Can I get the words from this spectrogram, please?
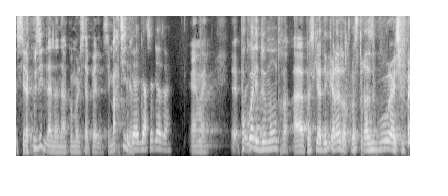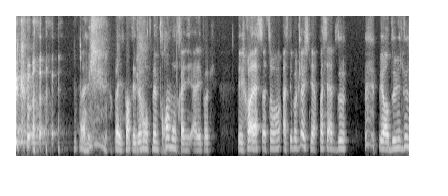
c'est la cousine, la nana, comment elle s'appelle? C'est Martine. C'est Garcia Diaz, ouais. Euh, pourquoi les deux montres? Ah, Parce qu'il y a un décalage entre Strasbourg et je sais pas quoi. ouais, ouais, il portait deux montres, même trois montres à l'époque. Et je crois à, cette époque-là, j'étais repassé à deux. Mais en 2002,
